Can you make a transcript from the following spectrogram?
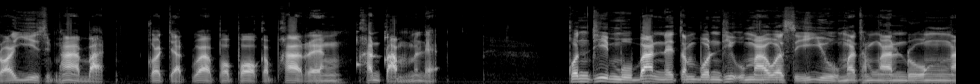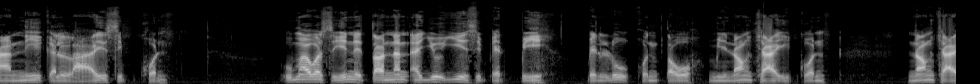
ร้อยยี่สิบห้าบาท ก็จัดว่าพอๆกับค่าแรงขั้นต่ำนั่นแหละคนที่หมู่บ้านในตำบลที่อุมาวสีอยู่มาทำงานโรงงานนี้กันหลายสิบคน อุมาวสีในตอนนั้นอายุ 21 ปี เป็นลูกคนโต มีน้องชายอีกคน น้องชาย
